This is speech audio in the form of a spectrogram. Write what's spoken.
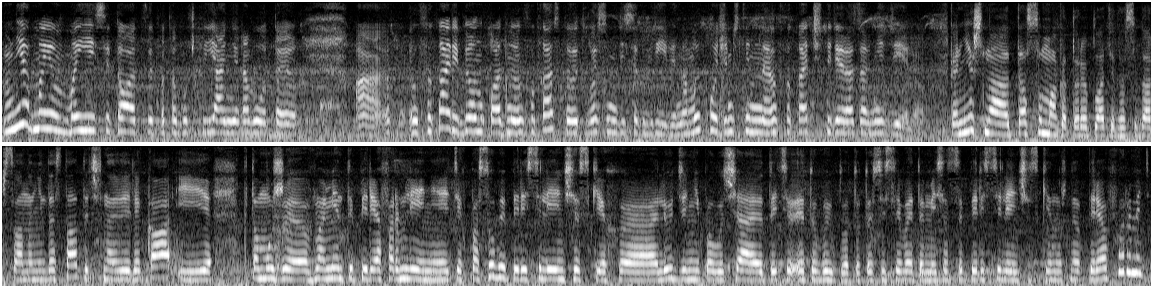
мне в, моем, в моей ситуации, потому что я не работаю, а ЛФК ребенку одной ЛФК стоит 80 гривен, а мы ходим с ним на ЛФК 4 раза в неделю. Конечно, та сумма, которую платит государство, она недостаточно велика, и к тому же в моменты переоформления этих пособий переселенческих э, люди не получают эти, эту выплату. То есть, если в этом месяце переселенческие нужно переоформить,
